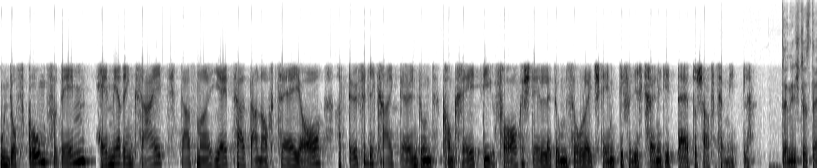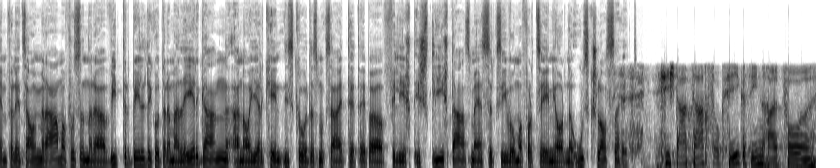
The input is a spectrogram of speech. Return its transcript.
Und aufgrund von dem haben wir dann gesagt, dass wir jetzt halt auch nach zehn Jahren an die Öffentlichkeit gehen und konkrete Fragen stellen, um so letztendlich vielleicht können die Täterschaft zu ermitteln. Dann ist das in dem Fall jetzt auch im Rahmen von so einer Weiterbildung oder einem Lehrgang eine neue Erkenntnis gekommen, dass man gesagt hat, eben, vielleicht ist es gleich das Messer gewesen, das man vor zehn Jahren noch ausgeschlossen hat? Es ist tatsächlich so gewesen, dass innerhalb von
